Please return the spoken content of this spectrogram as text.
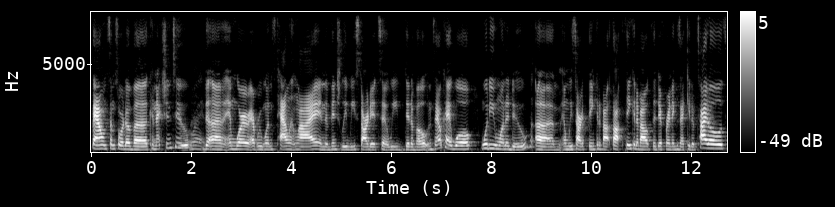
found some sort of a connection to Right. the, uh, and where everyone's talent lie and eventually we started to we did a vote and say okay well what do you want to do? Um, and we started thinking about thought, thinking about the different executive titles.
